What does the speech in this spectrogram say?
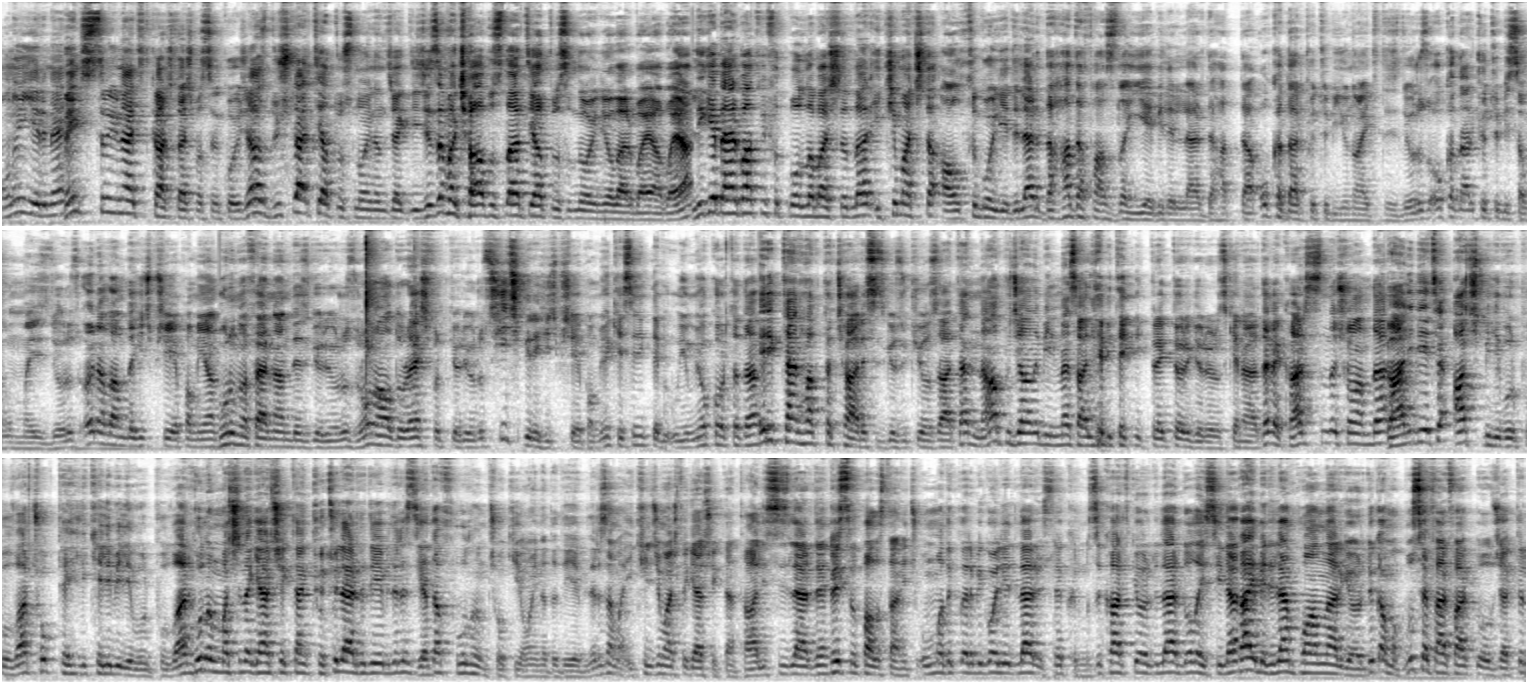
Onun yerine Manchester United karşılaşmasını koyacağız. Düşler tiyatrosunda oynanacak diyeceğiz ama kabuslar tiyatrosunda oynuyorlar baya baya. Lige berbat bir futbolla başladılar. İki maçta 6 gol yediler. Daha da fazla yiyebilirlerdi hatta. O kadar kötü bir United izliyoruz. O kadar kötü bir savunma izliyoruz. Ön alanda hiçbir şey yapamayan Bruno Fernandes görüyoruz. Ronaldo Rashford görüyoruz. Hiçbiri hiçbir şey yapamıyor. Kesinlikle bir uyum yok ortada. Erik Ten Hag da çaresiz gözüküyor zaten. Ne yapacağını bilmez halde bir teknik direktör görüyoruz kenarda ve karşısında şu anda galibiyete aç bir Liverpool var. Çok tehlikeli bir Liverpool var. Fulham maçında gerçekten kötülerdi diyebiliriz ya da Fulham çok iyi oynadı diyebiliriz ama ikinci maçta gerçekten talihsizlerdi. Crystal Palace'tan hiç ummadıkları bir gol yediler. Üstüne kırmızı kart gördüler. Dolayısıyla kaybedilen puanlar gördük ama bu sefer farklı olacaktır.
